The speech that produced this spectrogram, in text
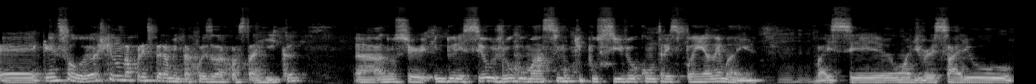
É, quem falou, eu acho que não dá para esperar muita coisa da Costa Rica, a não ser endurecer o jogo o máximo que possível contra a Espanha e a Alemanha. Uhum. Vai ser um adversário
